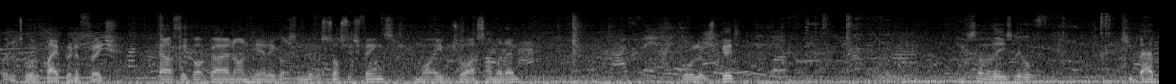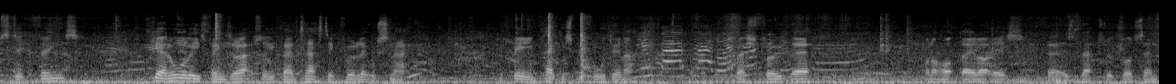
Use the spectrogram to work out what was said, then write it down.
putting the toilet paper in the fridge What else they got going on here? They've got some little sausage things. Might even try some of them. All looks good. Some of these little kebab stick things. Again, all these things are absolutely fantastic for a little snack. You're feeling peckish before dinner. Fresh fruit there on a hot day like this. That is an absolute godsend.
